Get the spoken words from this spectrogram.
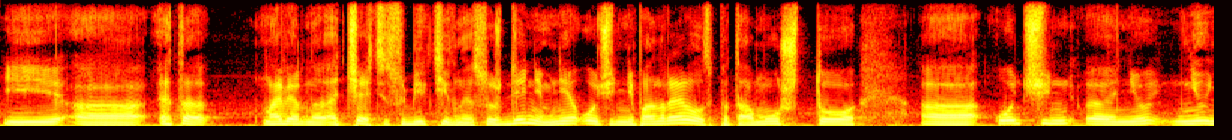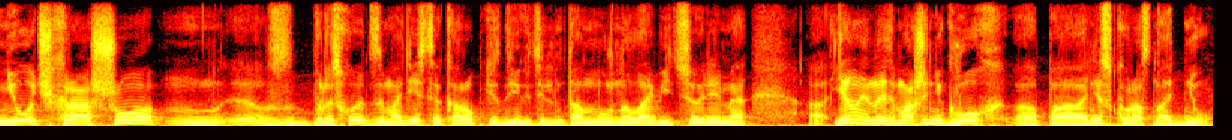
и э, это, наверное, отчасти субъективное суждение. Мне очень не понравилось, потому что очень э, не, не, не очень хорошо э, происходит взаимодействие коробки с двигателем. Там нужно ловить все время. э, Я на, на этой машине глох э, по несколько раз на дню.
